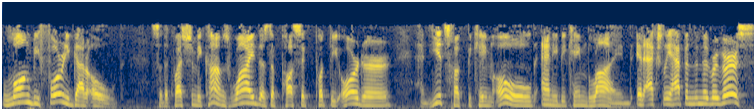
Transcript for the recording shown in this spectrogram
long before he got old. So the question becomes, why does the pasuk put the order and Yitzchak became old and he became blind? It actually happened in the reverse.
